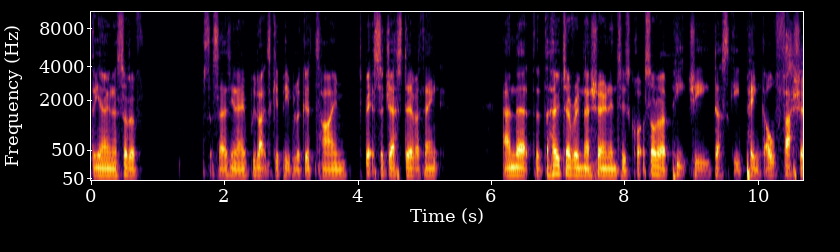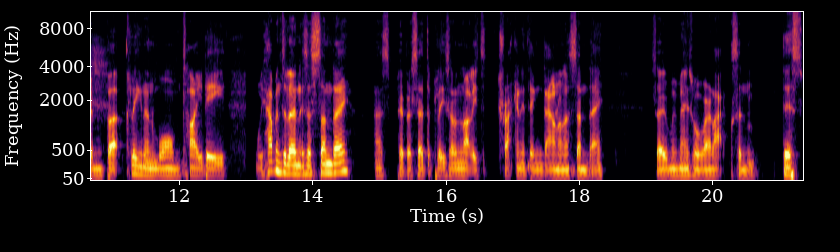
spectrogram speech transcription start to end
the owner sort of says, you know, we like to give people a good time. It's a bit suggestive, I think. And the, the, the hotel room they're shown into is quite sort of a peachy, dusky pink, old fashioned, but clean and warm, tidy. We happen to learn it's a Sunday. As Pippa said, the police are unlikely to track anything down on a Sunday. So we may as well relax. And this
